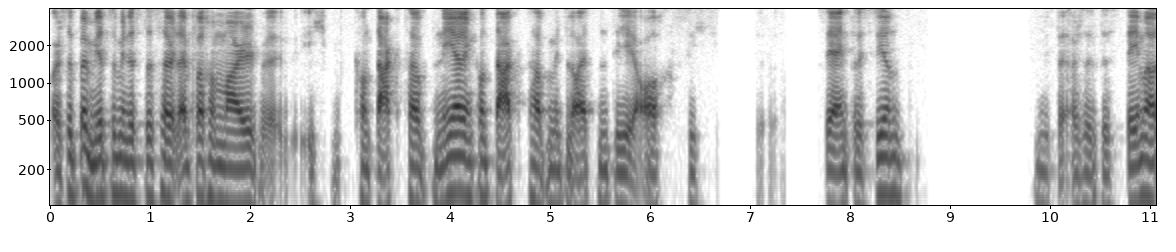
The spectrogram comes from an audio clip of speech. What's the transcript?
also bei mir zumindest, dass halt einfach einmal äh, ich Kontakt habe, näheren Kontakt habe mit Leuten, die auch sich äh, sehr interessieren. Also das Thema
